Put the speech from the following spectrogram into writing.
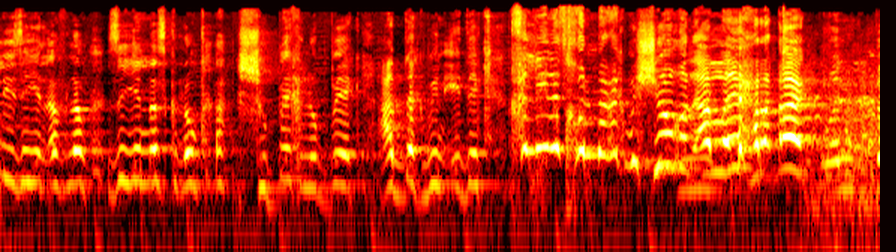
لي زي الافلام زي الناس كلهم. شباك لباك عبدك بين ايديك. خليني ادخل معك بالشغل الله يحرقك. وانت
